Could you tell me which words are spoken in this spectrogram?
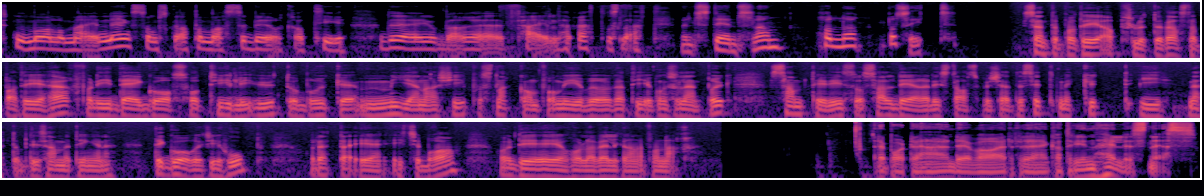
uten mål og mening, som skaper masse byråkrati. Det er jo bare feil, rett og slett. Men Stensland holder på sitt. Senterpartiet er absolutt det verste partiet her, fordi de går så tydelig ut og bruker mye energi på å snakke om for mye byråkrati og konsulentbruk. Samtidig så salderer de statsbudsjettet sitt med kutt i nettopp de samme tingene. Det går ikke i hop, og dette er ikke bra, og det er å holde velgerne for narr. Reporter her, det var Katrin Hellesnes.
